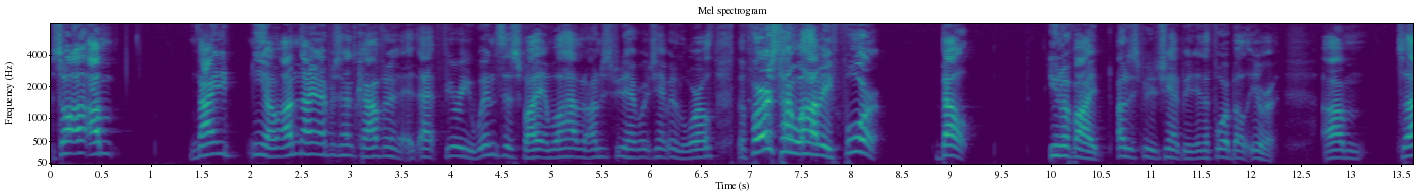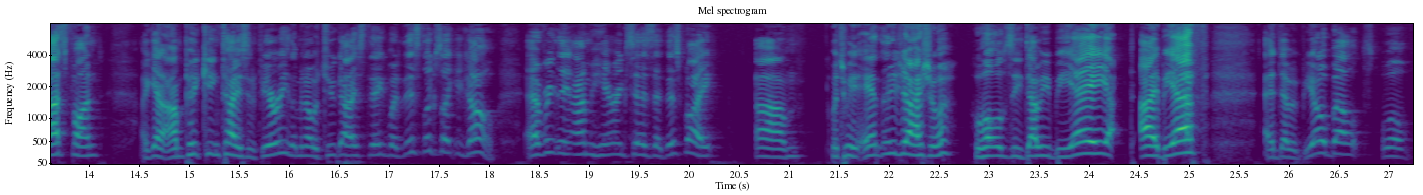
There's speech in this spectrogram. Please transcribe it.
so I, am ninety. You know, I'm ninety nine percent confident that Fury wins this fight, and we'll have an undisputed heavyweight champion of the world. The first time we'll have a four belt unified undisputed champion in the four belt era. Um, so that's fun. Again, I'm picking Tyson Fury. Let me know what you guys think. But this looks like a go. Everything I'm hearing says that this fight um, between Anthony Joshua, who holds the WBA, IBF, and WBO belts, will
